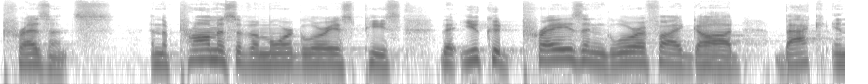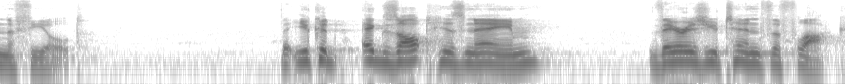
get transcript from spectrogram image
presence and the promise of a more glorious peace, that you could praise and glorify God back in the field? That you could exalt his name there as you tend the flock?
